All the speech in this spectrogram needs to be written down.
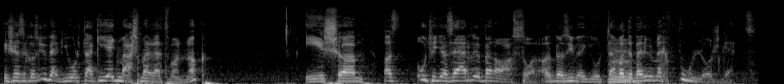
és ezek az üvegjurták így egymás mellett vannak, és az, úgy, hogy az erdőben alszol, abban az üvegjurtában, Mhm. de belül meg fullos getsz.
